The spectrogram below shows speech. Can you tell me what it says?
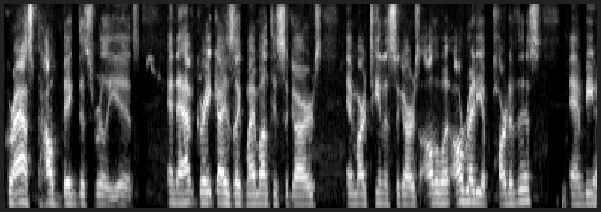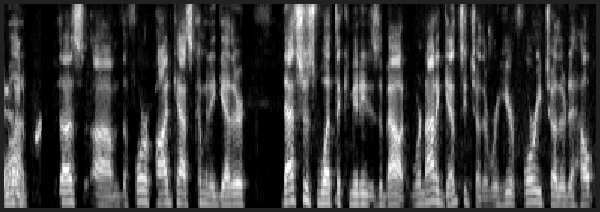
grasp how big this really is, and to have great guys like My Monthly Cigars and Martinez Cigars all the way already a part of this and being Yeah. willing to partner with us, um, the four podcasts coming together. That's just what the community is about. We're not against each other. We're here for each other to help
